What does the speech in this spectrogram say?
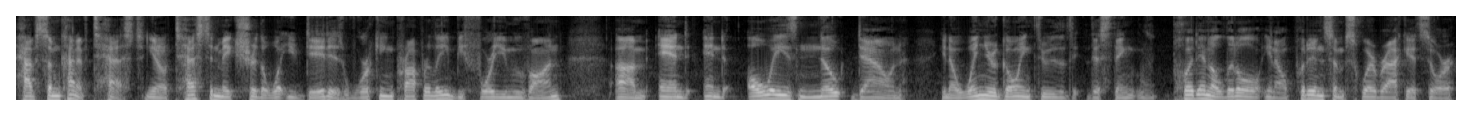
have some kind of test. You know, test and make sure that what you did is working properly before you move on. Um, and and always note down. You know, when you're going through th- this thing, put in a little. You know, put in some square brackets or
